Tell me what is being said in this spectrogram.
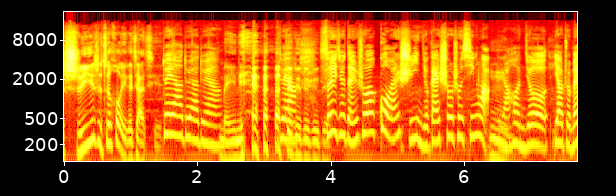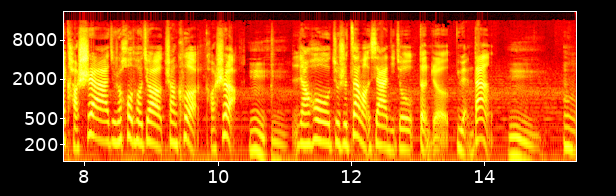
十一是最后一个假期，对呀、对呀、对呀、每一年，对呀、对对对对，所以就等于说，过完十一你就该收收心了，嗯然后你就要准备考试啊，就是后头就要上课考试了，嗯嗯然后就是再往下你就等着元旦了。嗯，嗯，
